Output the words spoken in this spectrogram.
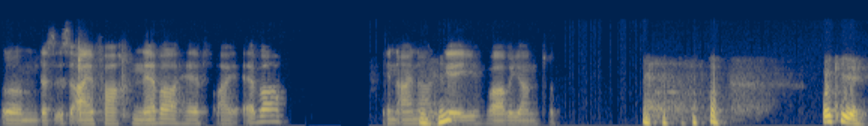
Ähm, das ist einfach Never Have I Ever in einer mhm. Gay-Variante. okay.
